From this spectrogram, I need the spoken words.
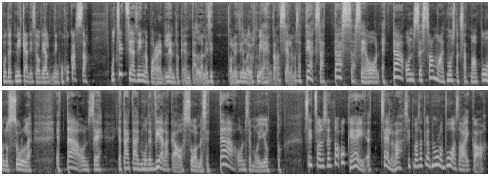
mutta että mikä, niin se on vielä niin kuin hukassa. Mutta sitten siellä Singaporen lentokentällä, niin sitten olin silloin just miehen kanssa siellä. Mä sanoin, tiedätkö sä, tässä se on. Että tämä on se sama, että muistaaksä, että mä oon puhunut sulle, että tämä on se, ja tämä ei muuten vieläkään ole Suomessa, että tämä on se mun juttu. Sitten se oli se, että no okei, että selvä. Sitten mä sanoin, että mulla on vuosi aikaa.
